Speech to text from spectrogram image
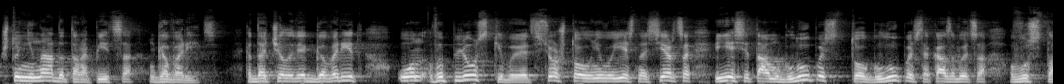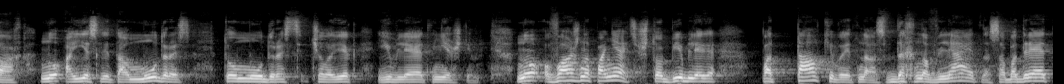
что не надо торопиться говорить. Когда человек говорит, он выплескивает все, что у него есть на сердце. И если там глупость, то глупость оказывается в устах. Ну а если там мудрость, то мудрость человек являет внешним. Но важно понять, что Библия подталкивает нас, вдохновляет нас, ободряет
